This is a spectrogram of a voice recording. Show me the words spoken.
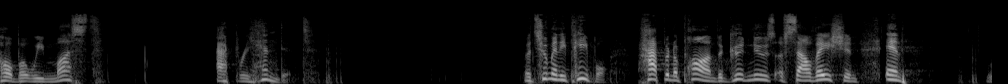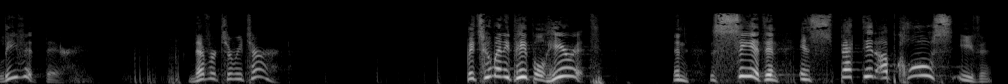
Oh, but we must apprehend it. But too many people happen upon the good news of salvation and leave it there, never to return. Mean, too many people hear it and see it and inspect it up close, even,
